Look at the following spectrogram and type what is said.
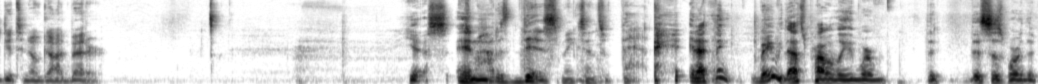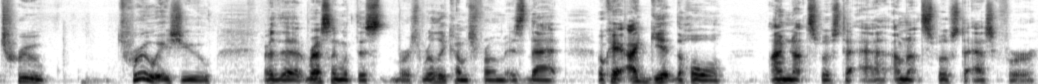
get to know god better Yes, and so how does this make sense with that and I think maybe that's probably where the this is where the true true issue or the wrestling with this verse really comes from is that okay, I get the whole I'm not supposed to ask, I'm not supposed to ask for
